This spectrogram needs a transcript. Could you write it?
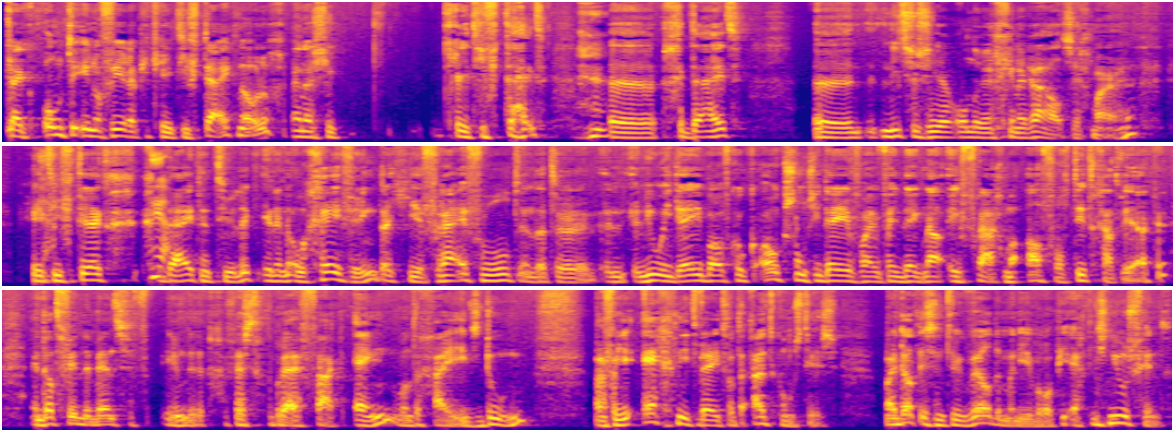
kijk, om te innoveren heb je creativiteit nodig. En als je creativiteit uh, gedijt, uh, niet zozeer onder een generaal, zeg maar. Hè? Creativiteit gedijt natuurlijk in een omgeving dat je je vrij voelt en dat er een, een nieuw idee boven komt. Ook soms ideeën van, van je denkt, nou, ik vraag me af of dit gaat werken. En dat vinden mensen in de gevestigde bedrijven vaak eng, want dan ga je iets doen waarvan je echt niet weet wat de uitkomst is. Maar dat is natuurlijk wel de manier waarop je echt iets nieuws vindt.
